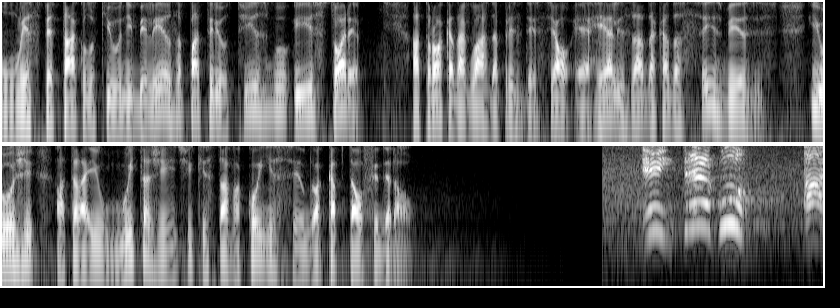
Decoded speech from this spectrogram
Um espetáculo que une beleza, patriotismo e história. A troca da guarda presidencial é realizada a cada seis meses e hoje atraiu muita gente que estava conhecendo a capital federal. Entrego a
